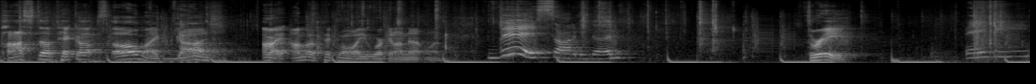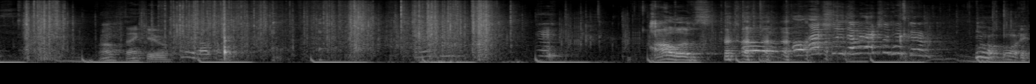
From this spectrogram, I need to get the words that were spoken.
Pasta pickups. Oh my gosh. All right, I'm gonna pick one while you're working on that one. This ought to be good. Three. Babies. Oh, thank you. You're welcome. Olives. Oh, oh, actually, that would actually taste good. on- Oh boy.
